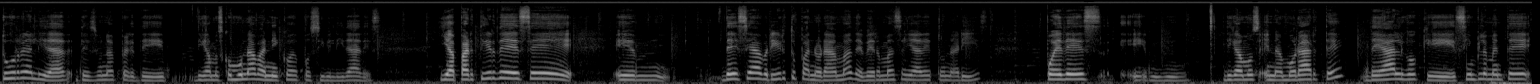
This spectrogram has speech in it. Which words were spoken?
tu realidad desde una, de, digamos, como un abanico de posibilidades. Y a partir de ese, eh, de ese abrir tu panorama, de ver más allá de tu nariz, puedes, eh, digamos, enamorarte de algo que simplemente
